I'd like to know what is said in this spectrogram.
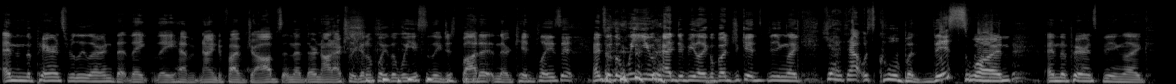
and then the parents really learned that they they have nine to five jobs and that they're not actually to play the wii so they just bought it and their kid plays it and so the wii u had to be like a bunch of kids being like yeah that was cool but this one and the parents being like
